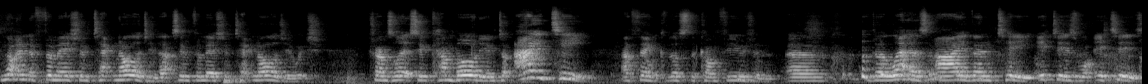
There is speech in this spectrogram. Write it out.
Not information technology. That's information technology, which translates in Cambodian to IT. I think, thus the confusion. Um, the letters I then T. It is what it is.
